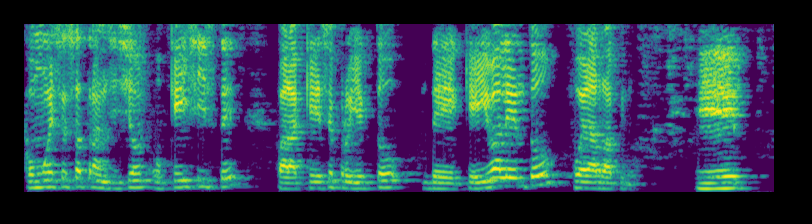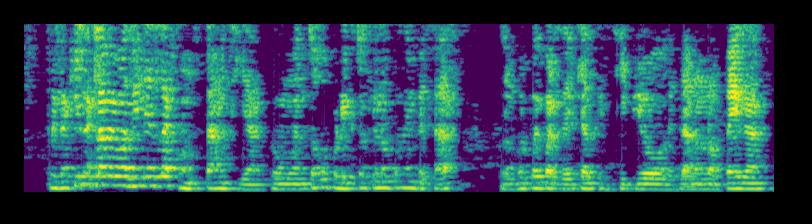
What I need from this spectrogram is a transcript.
¿Cómo es esa transición o qué hiciste para que ese proyecto de que iba lento fuera rápido? Eh, pues aquí la clave más bien es la constancia, como en todo proyecto que uno puede empezar. A lo mejor puede parecer que al principio de plano no pega,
